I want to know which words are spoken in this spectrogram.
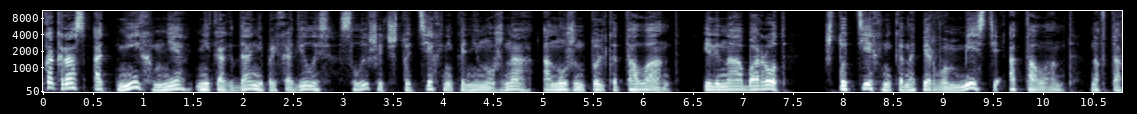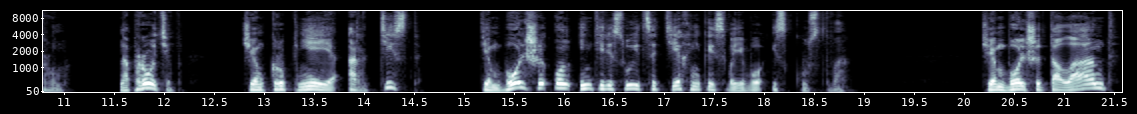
как раз от них мне никогда не приходилось слышать, что техника не нужна, а нужен только талант, или наоборот, что техника на первом месте, а талант на втором. Напротив, чем крупнее артист, тем больше он интересуется техникой своего искусства. Чем больше талант,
